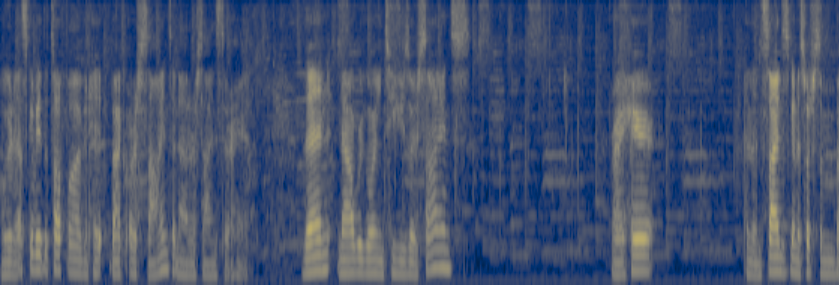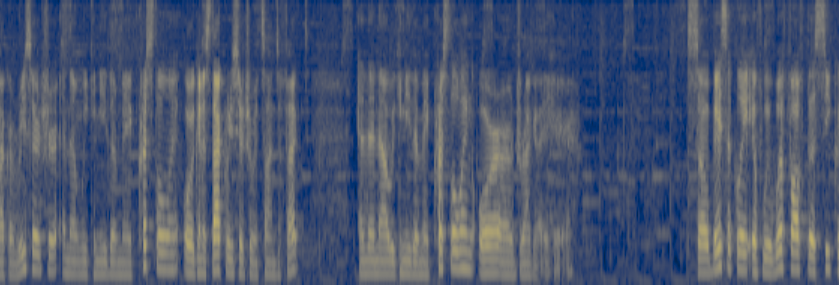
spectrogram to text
We're going to excavate the top five and hit back our signs and add our signs to our hand. Then now we're going to use our signs right here. And then Signs is going to switch some back our Researcher. And then we can either make Crystal Wing, or we're going to stack Researcher with Signs effect. And then now we can either make Crystal Wing or our Dragite here. So basically, if we whiff off the Seeker,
